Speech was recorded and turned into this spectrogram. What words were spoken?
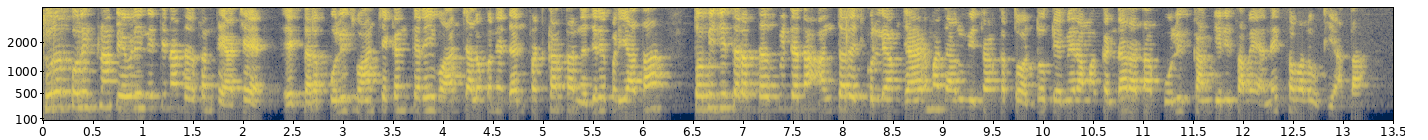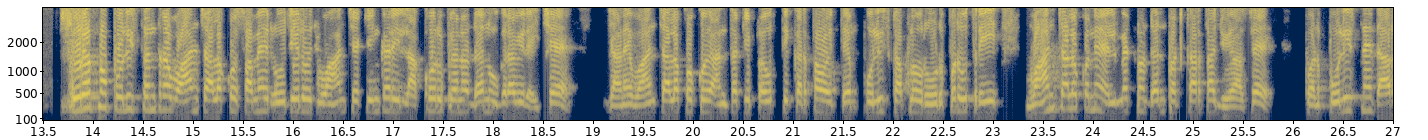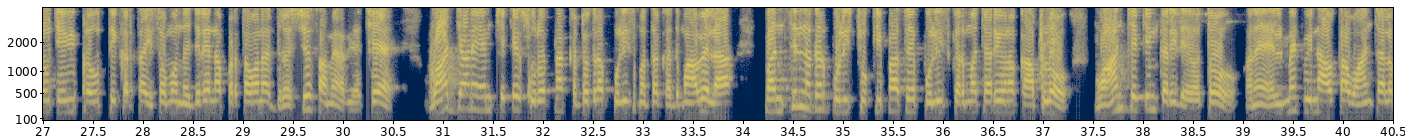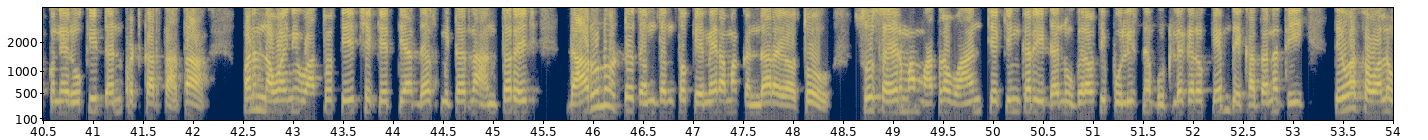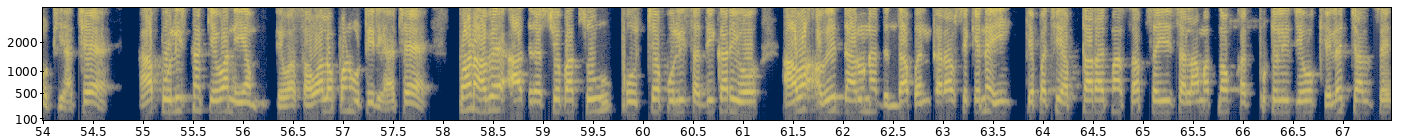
સુરત પોલીસના બેવડી નીતિના દર્શન થયા છે. એક તરફ પોલીસ વાહન ચેકિંગ કરી વાહન ચાલકોને દંડ ફટકારતા નજરે પડ્યા હતા, તો બીજી તરફ દસ મીટરના અંતરે જ ખુલ્લેઆમ જાહેરમાં દારૂ વેચાણ કરતો અડ્ડો કેમેરામાં કંડારાતા પોલીસ કામગીરી સામે અનેક સવાલો ઉઠ્યા હતા. સુરતમાં પોલીસ તંત્ર વાહન ચાલકો સામે રોજે રોજ વાહન ચેકિંગ કરી લાખો રૂપિયાનો દંડ ઉઘરાવી રહી છે. જાણે વાહન ચાલકો કોઈ આંતકી પ્રવૃત્તિ કરતા હોય તેમ પોલીસ કાફલો રોડ પર ઉતરી વાહન ચાલકોને હેલ્મેટનો દંડ ફટકારતા જોયા છે પણ પોલીસને દારૂ જેવી પ્રવૃત્તિ કરતા ઇસમો નજરે ન પડતા હોવાના દ્રશ્યો સામે આવ્યા છે. વાત જાણે એમ છે કે સુરતના કટોદરા પોલીસ મથક હદમાં આવેલા પંસિલનગર પોલીસ ચોકી પાસે પોલીસ કર્મચારીઓનો કાફલો વાહન ચેકિંગ કરી રહ્યો હતો અને હેલ્મેટ વિના આવતા વાહન ચાલકોને રોકી દંડ ફટકારતા હતા. પણ નવાઈની વાત તો તે છે કે ત્યાં દસ મીટરના અંતરે જ દારૂનો અડ્ડો ધમધમતો કેમેરામાં કંડારાયો હતો. શું શહેરમાં માત્ર વાહન ચેકિંગ કરી દંડ ઉઘરાવતી પોલીસને બુટલેગરો કેમ દેખાતા નથી તેવા સવાલો ઉઠ્યા છે. આ પોલીસના કેવા નિયમ? તેવા સવાલો પણ ઉઠી રહ્યા છે. પણ હવે આ દ્રશ્યો બાદ શું ઉચ્ચ પોલીસ અધિકારીઓ આવા અવૈધ દારૂના ધંધા બંધ કરાવશે કે નહીં? કે પછી હપ્તારાજમાં સબ સહી સલામતનો કટપુટલી જેવો ખેલ જ ચાલશે?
